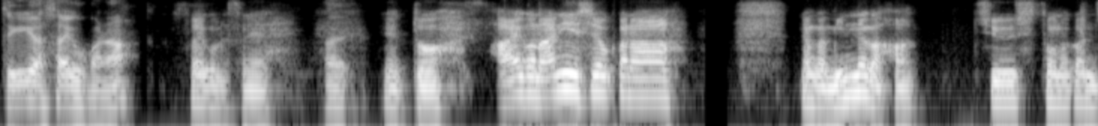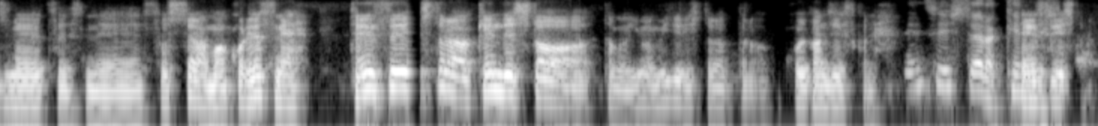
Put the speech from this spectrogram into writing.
次が最後かな？最後ですね。はい。えっと、最後何にしようかな。なんかみんなが発注しそうな感じのやつですね。そしたらまあこれですね。転生したら剣でした。多分今見てる人だったらこういう感じですかね。転生したら剣で転生し。した。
